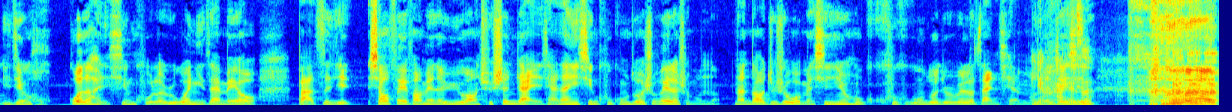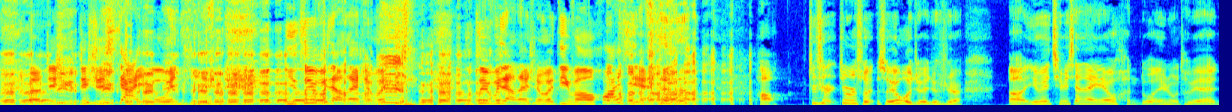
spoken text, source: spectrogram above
已经过得很辛苦了，如果你再没有把自己消费方面的欲望去伸展一下，那你辛苦工作是为了什么呢？难道就是我们辛辛苦苦苦工作就是为了攒钱吗？养那这些孩子，呃，这是这是下一个问题，你最不想在什么地？你最不想在什么地方花钱？好，就是就是所以所以我觉得就是。呃，因为其实现在也有很多那种特别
